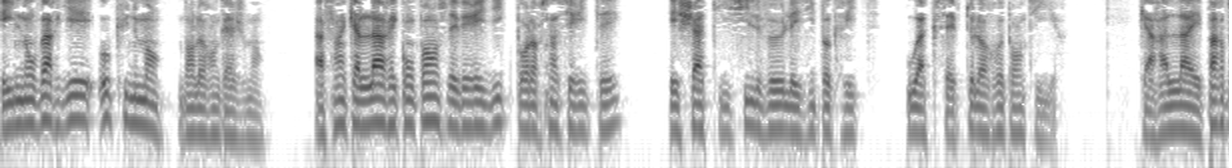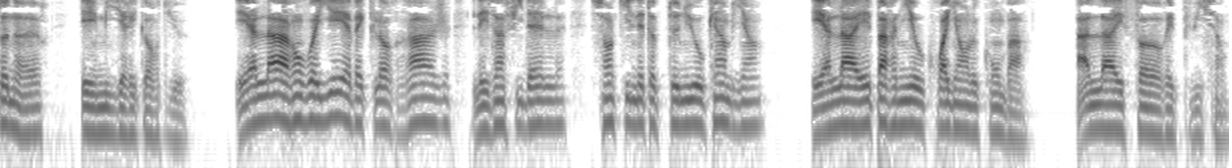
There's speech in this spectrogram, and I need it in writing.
et ils n'ont varié aucunement dans leur engagement, afin qu'Allah récompense les véridiques pour leur sincérité, et châtie s'il veut les hypocrites, ou accepte leur repentir. Car Allah est pardonneur et miséricordieux. Et Allah a renvoyé avec leur rage les infidèles sans qu'ils n'aient obtenu aucun bien, et Allah a épargné aux croyants le combat. Allah est fort et puissant.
